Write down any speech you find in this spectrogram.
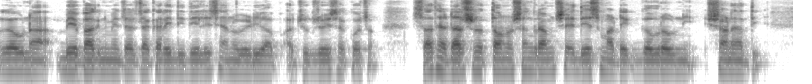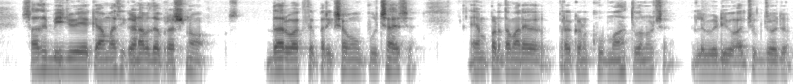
અગાઉના બે ભાગની મેં ચર્ચા કરી દીધેલી છે. એનો વીડિયો આપ અચૂક જોઈ શકો છો. સાથે અઢારસો સત્તાવનનો સંગ્રામ છે દેશ માટે એક ગૌરવની ક્ષણ હતી. સાથે બીજું એ કે આમાંથી ઘણા બધા પ્રશ્નો દર વખતે પરીક્ષામાં પૂછાય છે. એમ પણ તમારે પ્રકરણ ખૂબ મહત્વનું છે. એટલે વીડિયો અચૂક જોજો.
